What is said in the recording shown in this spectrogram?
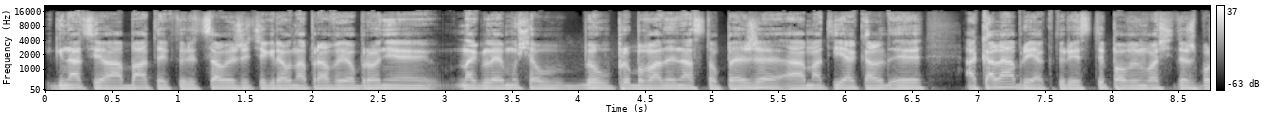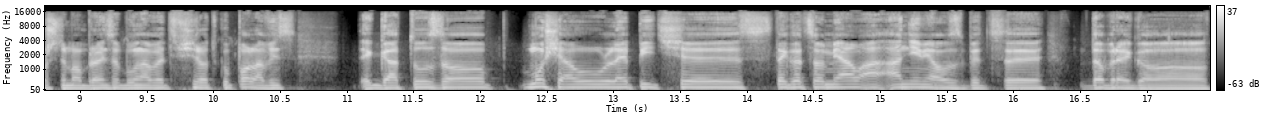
Ignacio Abate, który całe życie grał na prawej obronie, nagle musiał, był próbowany na stoperze, a Mattia Cal, y, a Calabria, który jest typowym właśnie też bocznym obrońcą, był nawet w środku pola, więc Gattuso musiał lepić y, z tego, co miał, a, a nie miał zbyt y, dobrego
